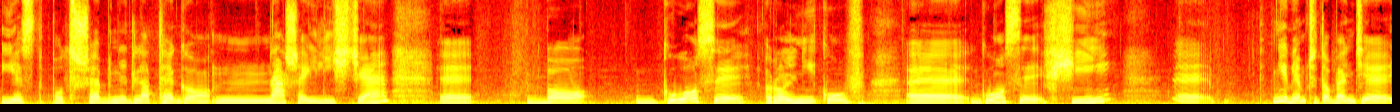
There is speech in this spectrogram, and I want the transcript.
jest potrzebny dlatego naszej liście, e, bo głosy rolników, e, głosy wsi nie wiem, czy to będzie,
